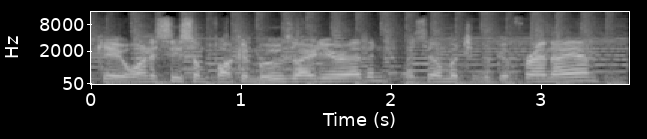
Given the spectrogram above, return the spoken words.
Okay, want to see some fucking moves right here, Evan? Want to see how much of a good friend I am?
